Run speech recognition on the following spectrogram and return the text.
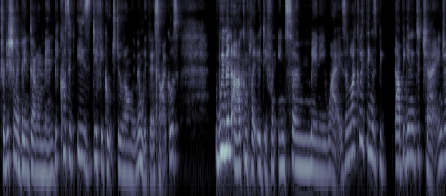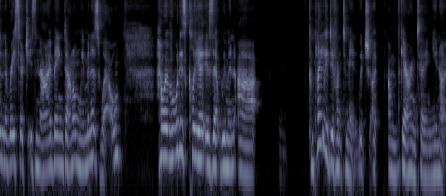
traditionally been done on men because it is difficult to do it on women with their cycles, women are completely different in so many ways. And luckily, things be- are beginning to change, and the research is now being done on women as well. However, what is clear is that women are completely different to men, which I, I'm guaranteeing you know.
